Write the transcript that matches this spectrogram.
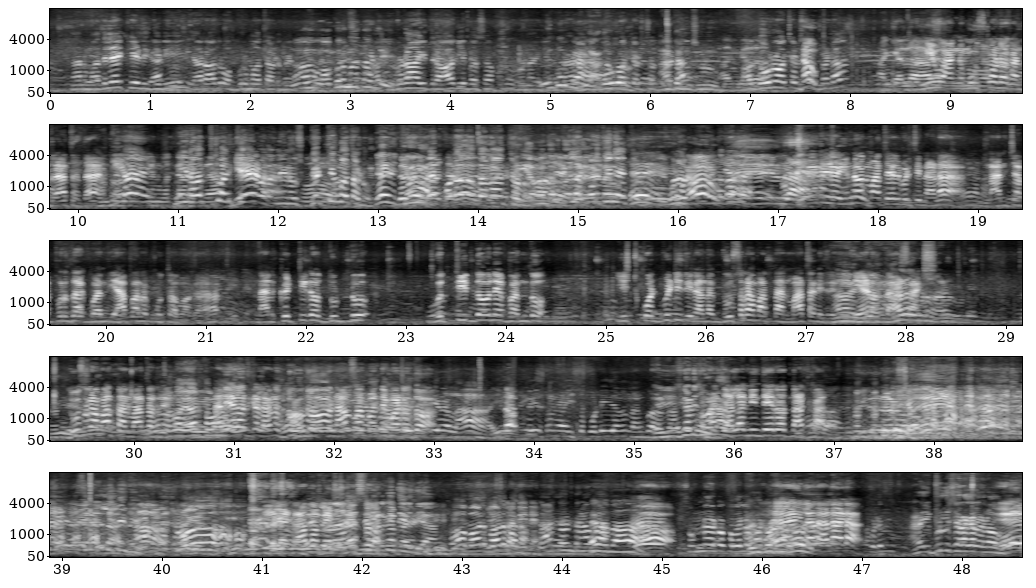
ನಾನ್ ಮೊದಲೇ ಕೇಳಿದ್ದೀನಿ ಯಾರಾದ್ರೂ ಒಬ್ರು ಮಾತಾಡಬೇಕು. ಒಬ್ರು ಮಾತಾಡ್ಲಿ. ಋಣ ಇದ್ರೆ ಆಗ್ಲಿ ಬಸಪ್ಪ ಋಣ ಇದ್ರೆ ಗೌರವ ಕೆಡ್ಸೋದು ಬೇಡ. ಆ ಗೌರವ ಕೆಡ್ಸೋದು ಬೇಡ. ನೀವು ಹಂಗ ಮುಗಿಸ್ಕೊಂಡು ಹೋಗಂದ್ರೆ ಆತದ? ನೀನ್ ಹಚ್ಕೊಂಡ್ ನೀನು ಗಟ್ಟಿ ಮಾತಾಡು. ಕೊಡಲ್ಲ ದನ ಅಂತ ಹೇಳು. ಇಲ್ಲ, ಕೊಡ್ತೀನಿ. ಅಂತ ಹೇಳು. ಇನ್ನೊಂದ್ ಮಾತು ಹೇಳ್ಬಿಡ್ತೀನಿ ಅಣ್ಣ. ನಾನ್ ಚಪುರದಾಗ ಬಂದ್ ವ್ಯಾಪಾರ ಕೂತವಾಗ ನಾನು ಕಟ್ಟಿರೋ ದುಡ್ಡು ಗೊತ್ತಿದ್ದವನೇ ಬಂದು ಇಷ್ಟು ಕೊಟ್ಬಿಟ್ಟಿದ್ದೀನಿ ಅನ್ನೋ ದೂಸರಾ ಮಾತು ನಾನು ಮಾತಾಡಿದ್ರಿ ನೀನ್ ಹೇಳೋದ್ ದೂಸರಾ ಮಾತು ನಾನು ಮಾತಾಡ್ತೀನಿ ನಾನು ಹೇಳೋದ್ ಕೇಳ ದುಡ್ಡು ನಾವು ಸಂಪಾದನೆ ಮಾಡೋದು. ಎಲ್ಲ ನಿಂದೆ ಇರೋದು ನಾಟಕ. ಇಬ್ರಿಗೂ ಸರಾಗಲ್ಲ ನಾವು. ಏ,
